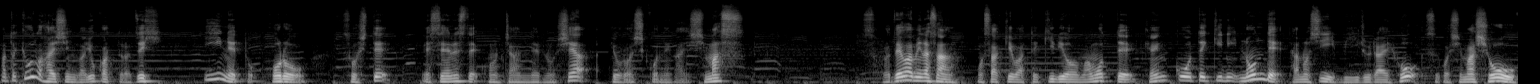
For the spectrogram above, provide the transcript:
また今日の配信が良かったらぜひ、いいねとフォロー、そして SNS でこのチャンネルのシェアよろしくお願いします。それでは皆さん、お酒は適量を守って健康的に飲んで楽しいビールライフを過ごしましょう。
